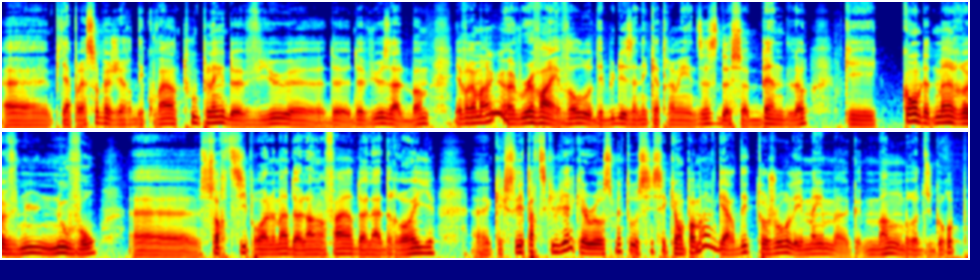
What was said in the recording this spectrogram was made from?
puis après ça, ben, j'ai redécouvert tout plein de vieux euh, de, vieux albums. Il y a vraiment eu un revival au début des années 90 de ce band-là qui est complètement revenu nouveau, euh, sorti probablement de l'enfer de la drogue. Euh, quelque chose de particulier avec Aerosmith aussi, c'est qu'ils ont pas mal gardé toujours les mêmes membres du groupe.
